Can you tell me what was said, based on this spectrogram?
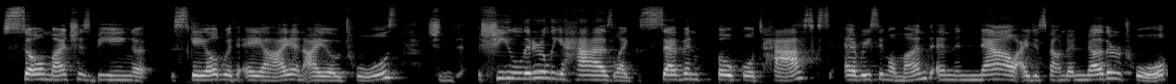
so much is being scaled with AI and IO tools. She, she, literally has like seven focal tasks every single month. And then now I just found another tool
